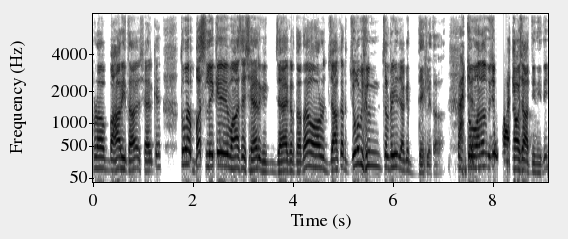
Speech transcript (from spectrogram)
थोड़ा बाहर ही था शहर के तो मैं बस लेके वहाँ से शहर जाया करता था और जाकर जो भी फ़िल्म चल रही है जाके देख लेता था। तो मतलब मुझे भाषा भाषा आती नहीं थी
